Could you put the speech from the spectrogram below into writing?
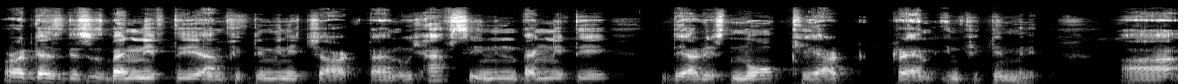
Alright guys, this is Bank Nifty and 15 minute chart and we have seen in Bank Nifty there is no clear trend in 15 minute. Uh,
